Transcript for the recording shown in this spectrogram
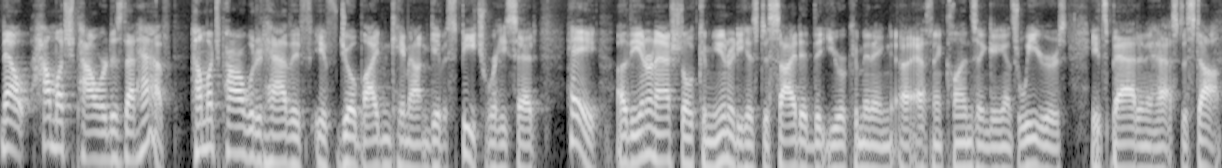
Now, how much power does that have? How much power would it have if, if Joe Biden came out and gave a speech where he said, Hey, uh, the international community has decided that you're committing uh, ethnic cleansing against Uyghurs. It's bad and it has to stop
